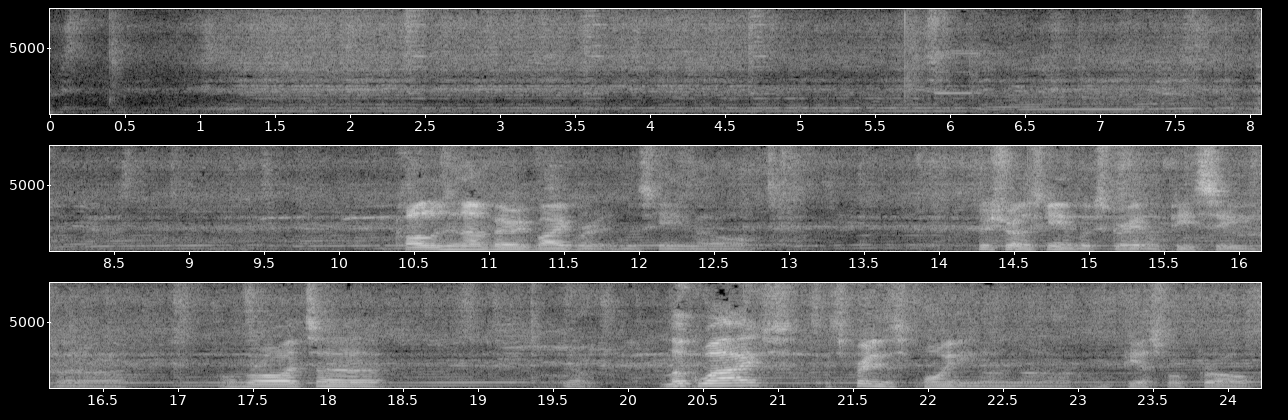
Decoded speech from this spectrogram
Colors are not very vibrant in this game at all. Pretty sure this game looks great on PC, but uh, overall, it's uh, you know, look wise, it's pretty disappointing on, uh, on PS4 Pro.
